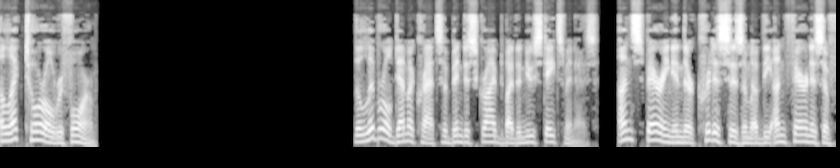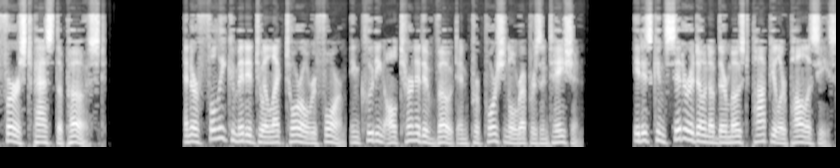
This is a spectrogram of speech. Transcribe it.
Electoral reform The Liberal Democrats have been described by the New Statesman as unsparing in their criticism of the unfairness of first-past-the-post, and are fully committed to electoral reform, including alternative vote and proportional representation. It is considered one of their most popular policies,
